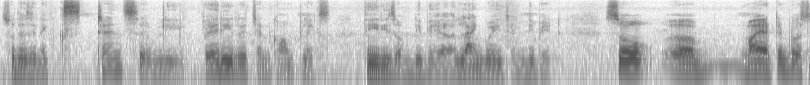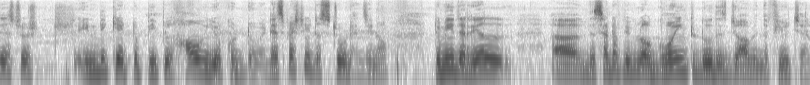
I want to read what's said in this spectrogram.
So there is an extensively very rich and complex theories of uh, language and debate. So, uh, my attempt was just to indicate to people how you could do it, especially to students, you know. To me the real, uh, the set of people who are going to do this job in the future,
